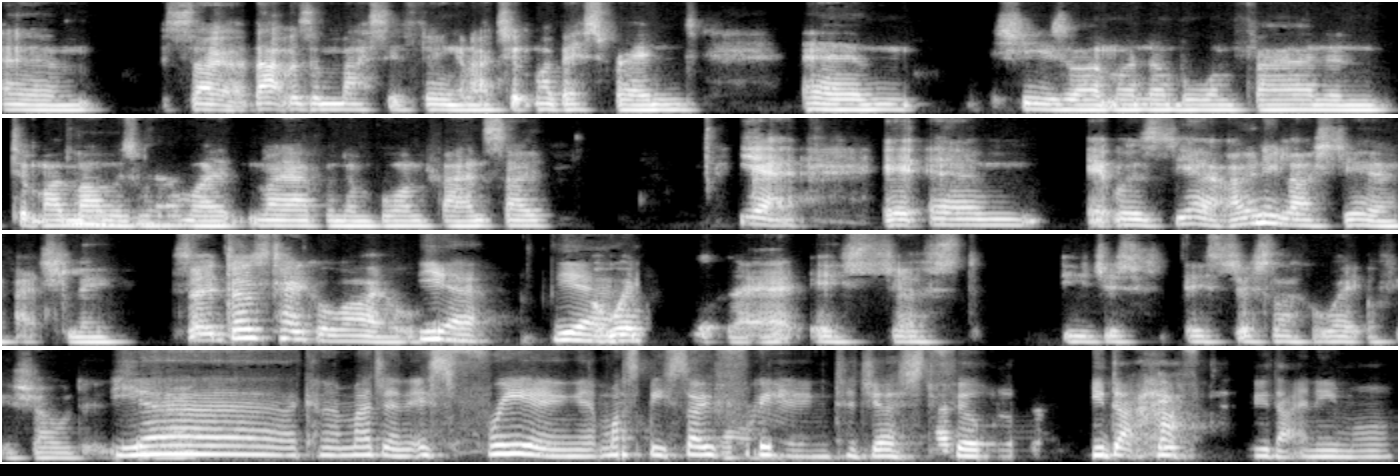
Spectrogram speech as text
Um, so that was a massive thing. And I took my best friend. Um, she's like my number one fan and took my mum as mm. well, my my other number one fan. So yeah, it um it was yeah, only last year actually. So it does take a while. Yeah. Yeah. But when you get there, it's just you just it's just like a weight off your shoulders. Yeah, you know? I can imagine. It's freeing. It must be so yeah. freeing to just feel like you don't have to do that anymore.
